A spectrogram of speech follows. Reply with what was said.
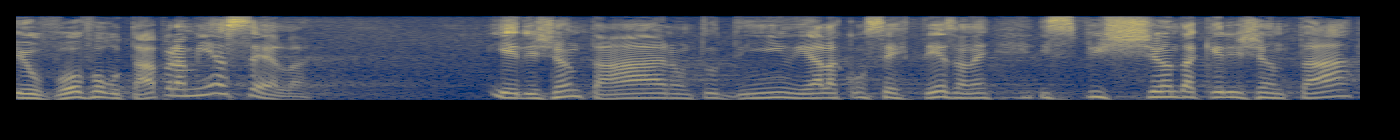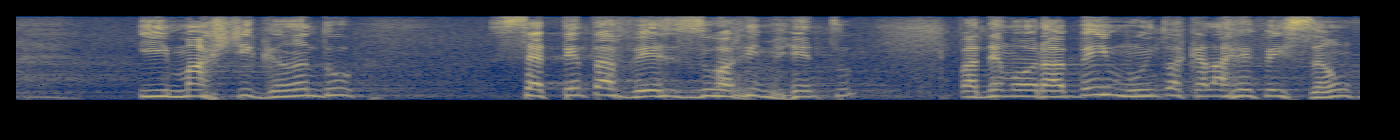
Eu vou voltar para a minha cela. E eles jantaram, tudinho, e ela com certeza, né, espichando aquele jantar e mastigando 70 vezes o alimento para demorar bem muito aquela refeição,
